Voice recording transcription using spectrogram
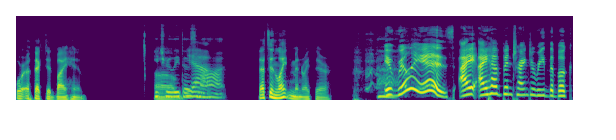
or affected by him. He truly Um, does Yeah. not. That's enlightenment right there. It really is. I I have been trying to read the book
